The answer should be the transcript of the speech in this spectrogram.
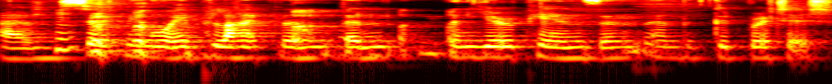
Um, certainly more impolite than, than, than Europeans and, and the good British.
